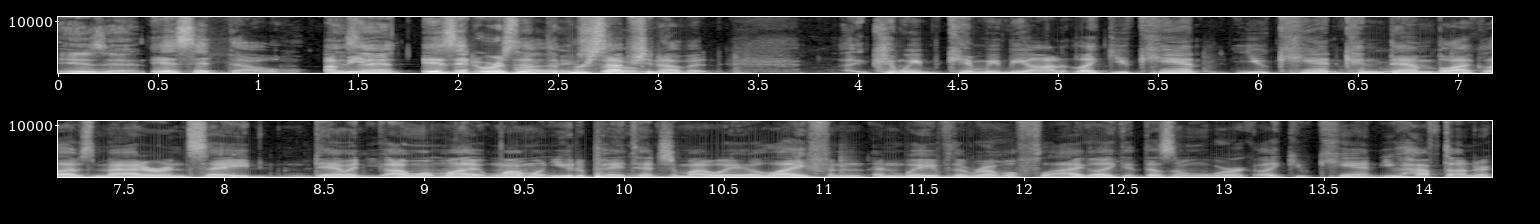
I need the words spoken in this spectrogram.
Is it? is it though? I Is mean, it? is it or is I it the think so. perception of it? Can we can we be honest? Like you can't you can't condemn Black Lives Matter and say, "Damn it, I want my I want you to pay attention to my way of life and, and wave the rebel flag." Like it doesn't work. Like you can't. You have to under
